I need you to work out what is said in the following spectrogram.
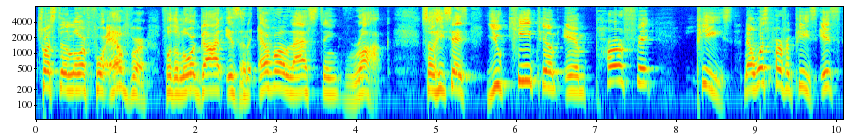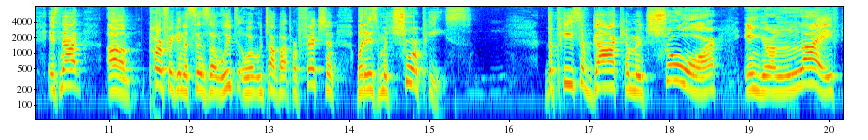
Trust in the Lord forever, for the Lord God is an everlasting rock. So he says, You keep him in perfect peace. Now, what's perfect peace? It's, it's not um, perfect in the sense that we, we talk about perfection, but it's mature peace. The peace of God can mature in your life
